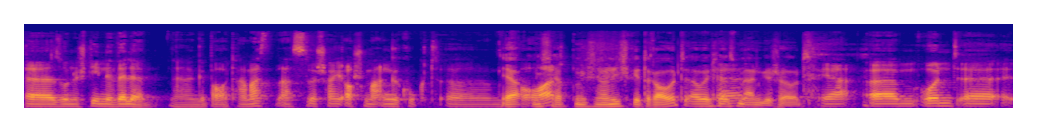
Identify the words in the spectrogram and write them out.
äh, so eine stehende Welle äh, gebaut haben. Hast, hast du wahrscheinlich auch schon mal angeguckt ähm, ja, vor Ort. ich habe mich noch nicht getraut, aber ich habe es mir angeschaut. Ja, ähm, und äh,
